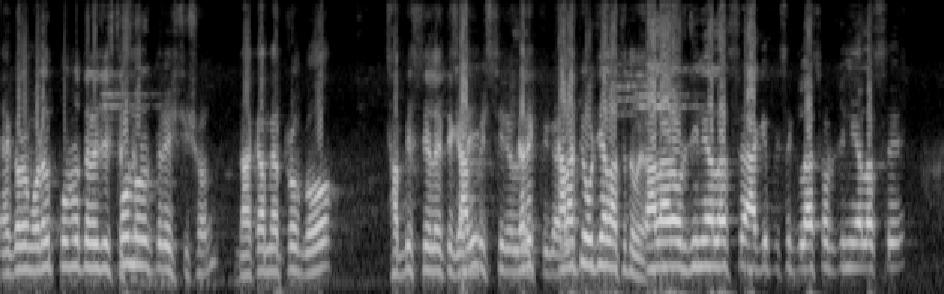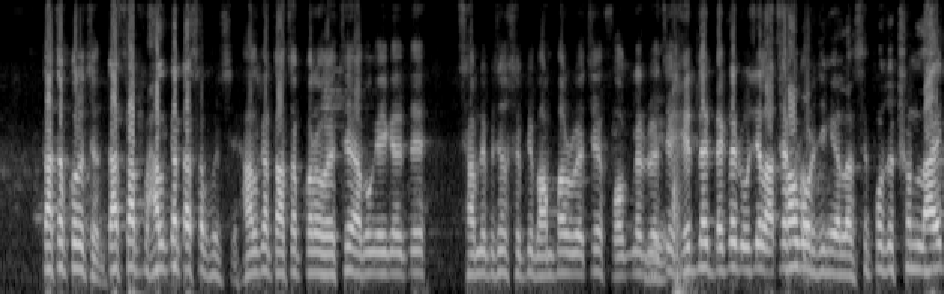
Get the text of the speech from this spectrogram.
এগারো মডেল পনেরোতে রেজিস্ট্রেশন পনেরোতে রেজিস্ট্রেশন ঢাকা মেট্রো গো ছাব্বিশ সিএল একটি গাড়ি। 26 serial গাড়ি একটি গাড়ি। কালারটি অরিজিনাল আছে তো কালার অরিজিনাল আছে আগে পিছে গ্লাস অরিজিনাল আছে। টাচ আপ করেছেন? টাচ আপ হালকা টাচ আপ হয়েছে। হালকা টাচ আপ করা হয়েছে এবং এই গাড়িতে সামনে পিছনে সেফটি বাম্পার রয়েছে ফগ লাইট রয়েছে হেডলাইট ব্যাকলাইট ওজেল আছে সব অরিজিনাল আছে। Projection light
